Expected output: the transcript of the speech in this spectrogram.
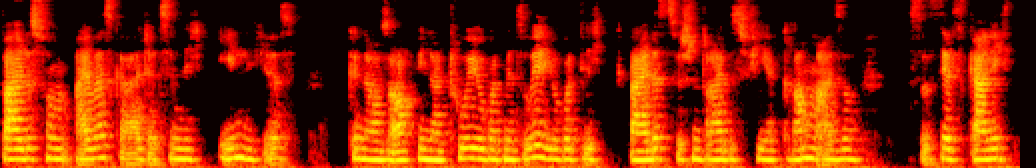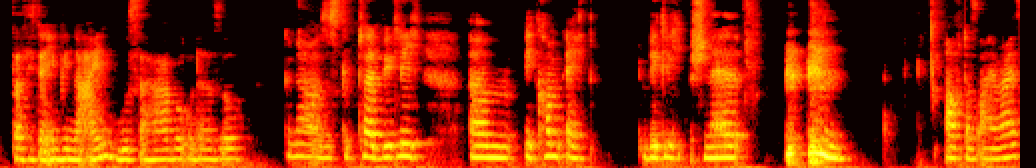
beides vom Eiweißgehalt ja ziemlich ähnlich ist. Genauso auch wie Naturjoghurt mit Sojajoghurt liegt beides zwischen drei bis vier Gramm. Also es ist jetzt gar nicht, dass ich da irgendwie eine Einbuße habe oder so. Genau, also es gibt halt wirklich, ähm, ihr kommt echt wirklich schnell auf das Eiweiß.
